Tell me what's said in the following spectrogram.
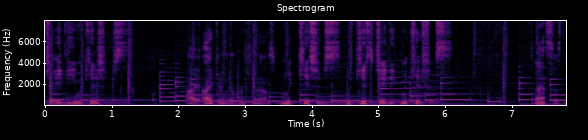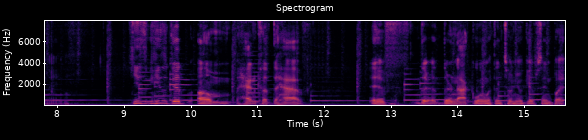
J.D. McKissius. I I can never pronounce it. McKissius. McKiss J.D. McKissius. That's his name. He's he's a good um, handcuff to have if they're they're not going with Antonio Gibson, but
